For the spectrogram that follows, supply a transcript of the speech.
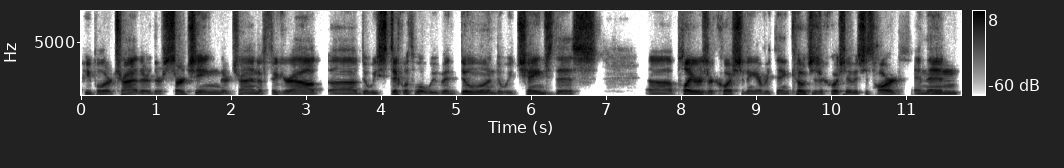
People are trying. They're they're searching. They're trying to figure out: uh, Do we stick with what we've been doing? Do we change this? Uh, players are questioning everything. Coaches are questioning. It's just hard. And then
